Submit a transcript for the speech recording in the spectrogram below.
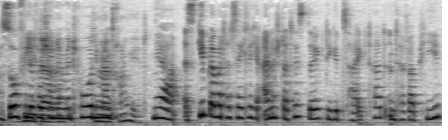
So viele Wie verschiedene Methoden. Wie man dran geht. Ja, es gibt aber tatsächlich eine Statistik, die gezeigt hat in Therapie,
